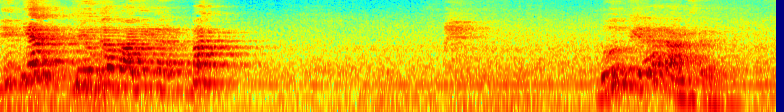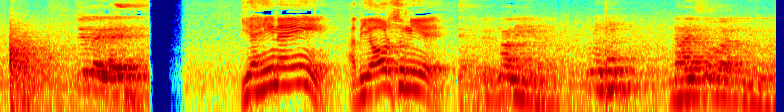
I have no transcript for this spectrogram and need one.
ये क्या का पानी कर बक। दूध पी रहा आराम से। चले गए यही नहीं अभी और सुनिए। इतना नहीं है ढाई सौ बात नहीं है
